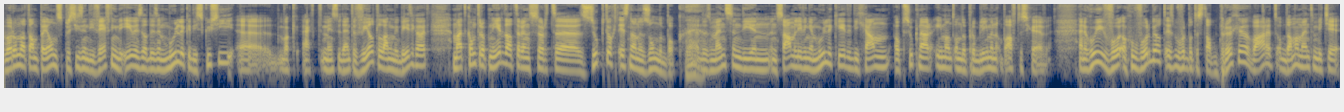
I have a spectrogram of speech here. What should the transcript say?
waarom dat dan bij ons precies in die 15e eeuw is, dat is een moeilijke discussie, eh, waar ik echt mijn studenten veel te lang mee bezighoud. Maar het komt erop neer dat er een soort eh, zoektocht is naar een zondebok. Ja, ja. Dus mensen die in een samenleving in moeilijkheden, die gaan op zoek naar iemand om de problemen op af te schuiven. En een, voor- een goed voorbeeld is bijvoorbeeld de stad Brugge, waar het op dat moment een beetje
